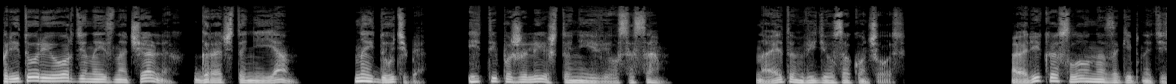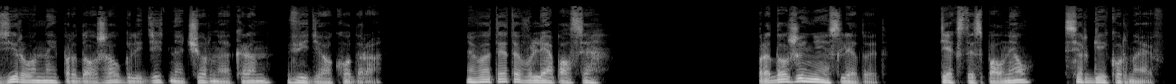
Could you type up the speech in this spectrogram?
приторий Ордена Изначальных, Грач Таньян, найду тебя, и ты пожалеешь, что не явился сам. На этом видео закончилось. А Рика, словно загипнотизированный, продолжал глядеть на черный экран видеокодера. Вот это вляпался. Продолжение следует. Текст исполнял Сергей Курнаев.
